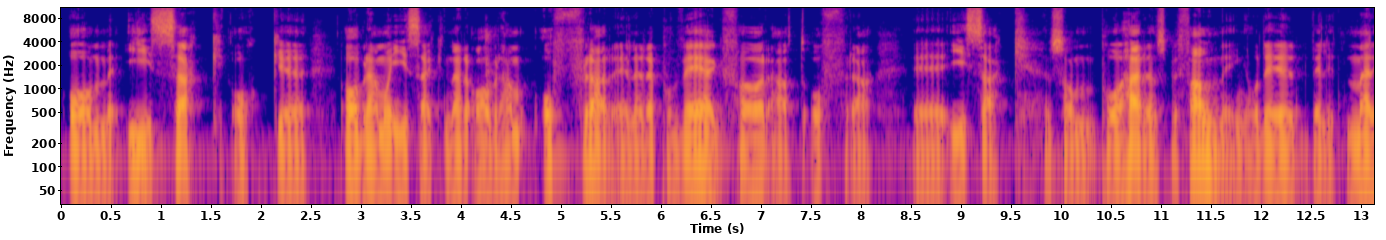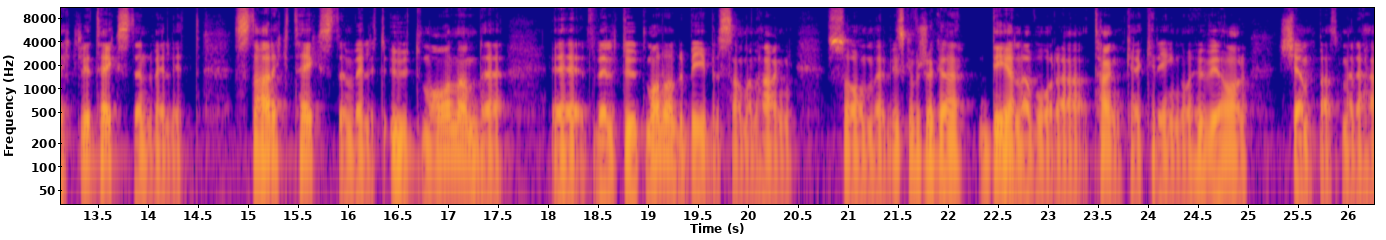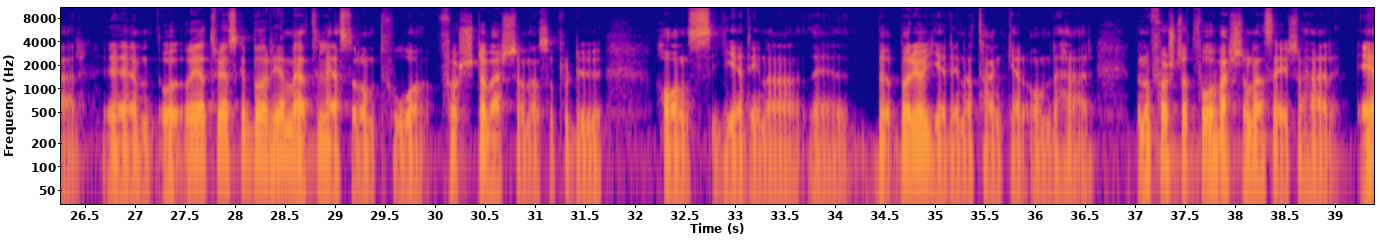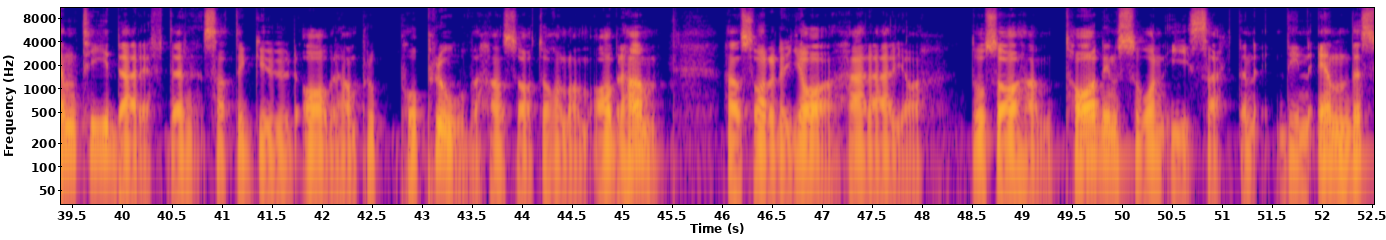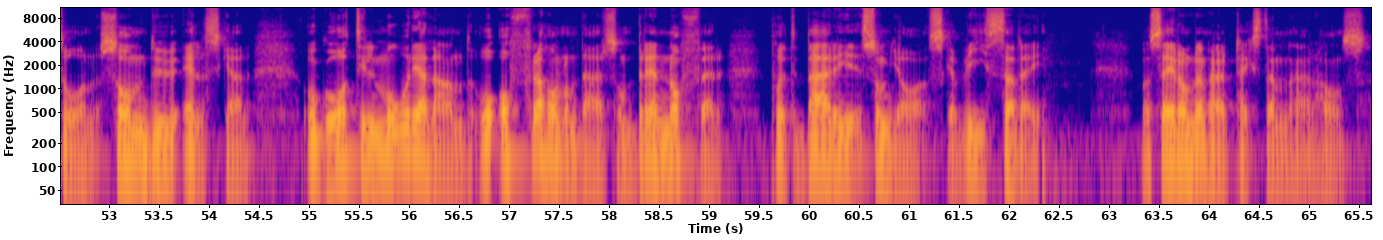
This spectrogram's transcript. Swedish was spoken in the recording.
om Isak och eh, Abraham och Isak när Abraham offrar eller är på väg för att offra eh, Isak som på Herrens befallning. Och det är en väldigt märklig text, en väldigt stark text, en väldigt utmanande eh, ett väldigt utmanande bibelsammanhang som vi ska försöka dela våra tankar kring och hur vi har kämpat med det här. Ehm, och jag tror jag ska börja med att läsa de två första verserna så får du Hans ge dina, eh, börja ge dina tankar om det här. Men de första två verserna säger så här. En tid därefter satte Gud Abraham på prov. Han sa till honom Abraham. Han svarade ja, här är jag. Då sa han, ta din son Isak, den, din enda son, som du älskar, och gå till Moria land och offra honom där som brännoffer på ett berg som jag ska visa dig. Vad säger du om den här texten här Hans?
